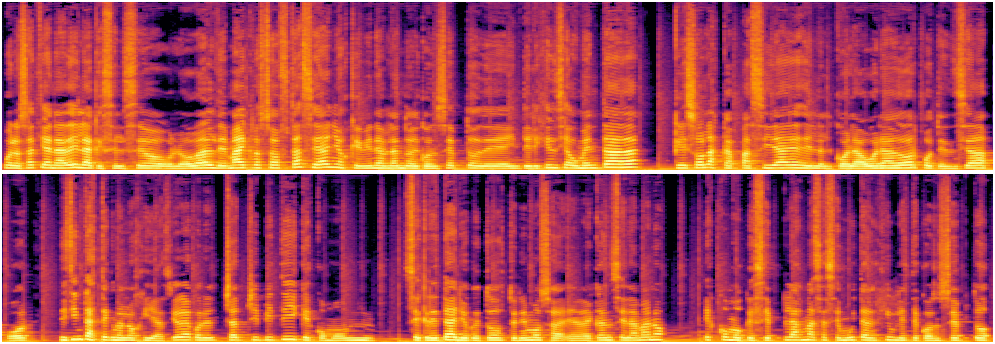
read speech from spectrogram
Bueno, Satya Nadella, que es el CEO global de Microsoft, hace años que viene hablando del concepto de inteligencia aumentada, que son las capacidades del colaborador potenciadas por distintas tecnologías. Y ahora con el ChatGPT, que es como un secretario que todos tenemos al alcance de la mano, es como que se plasma, se hace muy tangible este concepto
